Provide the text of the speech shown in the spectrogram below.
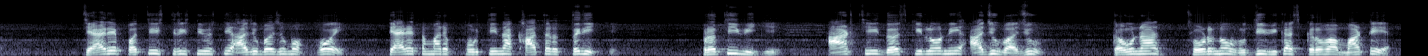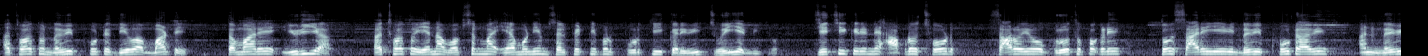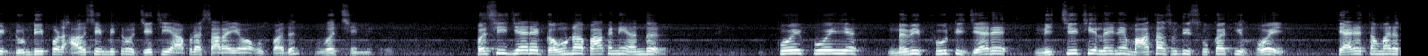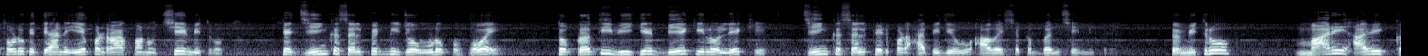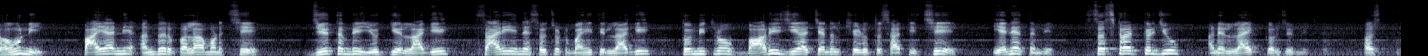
જ્યારે પચીસ ત્રીસ દિવસની આજુબાજુમાં હોય, ત્યારે તમારે પૂર્તિના ખાતર તરીકે પ્રતિ વીઘે આઠથી દસ કિલોની આજુબાજુ ઘઉંના છોડનો વૃદ્ધિ વિકાસ કરવા માટે અથવા તો નવી ફૂટ દેવા માટે તમારે યુરિયા અથવા તો એના ઓપ્શનમાં એમોનિયમ સલ્ફેટની પણ પૂર્તિ કરવી જોઈએ મિત્રો. જેથી કરીને આપણો છોડ સારો એવો ગ્રોથ પકડે, તો સારી એવી નવી ફૂટ આવે અને નવી ડુંડી પણ આવશે મિત્રો, જેથી આપણા સારા એવા ઉત્પાદન વધશે મિત્રો. પછી જ્યારે ઘઉંના પાકની અંદર કોઈ કોઈ નવી ફૂટ જ્યારે નીચેથી લઈને માથા સુધી સુકાતી હોય, ત્યારે તમારે થોડુંક ધ્યાન એ પણ રાખવાનું છે મિત્રો, કે ઝીંક સલ્ફેટની જો ઉણપ હોય, તો પ્રતિ વીઘે બે કિલો લેખે ઝીંક સલ્ફેટ પણ આપી દેવું આવશ્યક બનશે મિત્રો. તો મિત્રો, મારી આવી ઘઉંની પાયાની અંદર ભલામણ છે, જે તમને યોગ્ય લાગે, સારી અને સચોટ માહિતી લાગે, તો મિત્રો, મારી જે આ ચેનલ ખેડૂત સાથી છે, એને તમે સબસ્ક્રાઈબ કરજો અને લાઈક કરજો મિત્રો. હસ્તુ.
